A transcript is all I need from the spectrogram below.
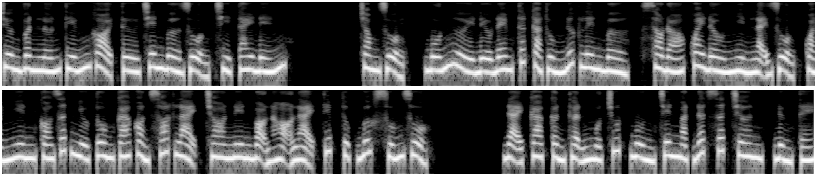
Trương Vân lớn tiếng gọi từ trên bờ ruộng chỉ tay đến. Trong ruộng, bốn người đều đem tất cả thùng nước lên bờ, sau đó quay đầu nhìn lại ruộng, quả nhiên có rất nhiều tôm cá còn sót lại cho nên bọn họ lại tiếp tục bước xuống ruộng. Đại ca cẩn thận một chút bùn trên mặt đất rất trơn, đừng té.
